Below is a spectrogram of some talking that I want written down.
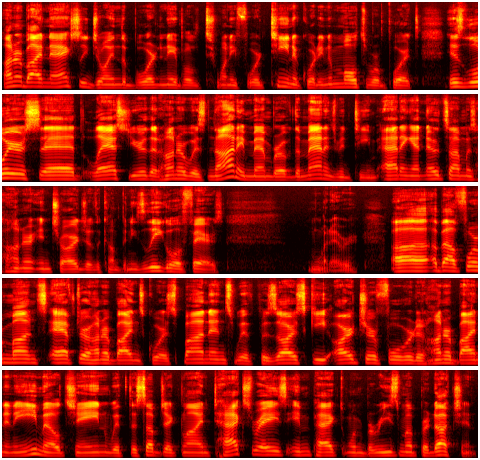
Hunter Biden actually joined the board in April 2014, according to multiple reports. His lawyer said last year that Hunter was not a member of the management team, adding at no time was Hunter in charge of the company's legal affairs whatever. Uh, about four months after Hunter Biden's correspondence with Pizarski, Archer forwarded Hunter Biden an email chain with the subject line "Tax Raise Impact on Burisma Production,"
